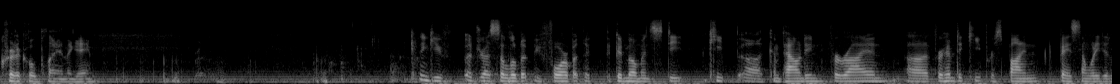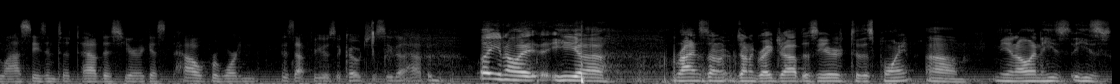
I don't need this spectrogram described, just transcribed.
critical play in the game. I think you've addressed a little bit before, but the, the good moments keep uh, compounding for Ryan. Uh, for him to keep responding based on what he did last season to, to have this year, I guess, how rewarding is that for you as a coach to see that happen? Well, you know, he uh, Ryan's done done a great job this year to this point. Um, you know, and he's he's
